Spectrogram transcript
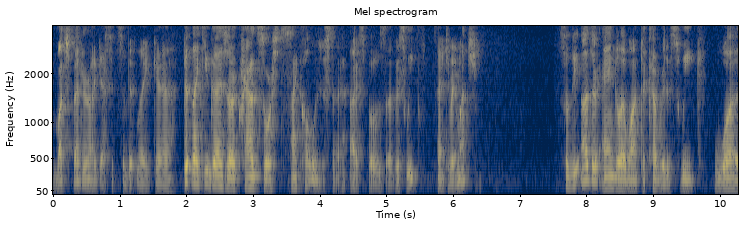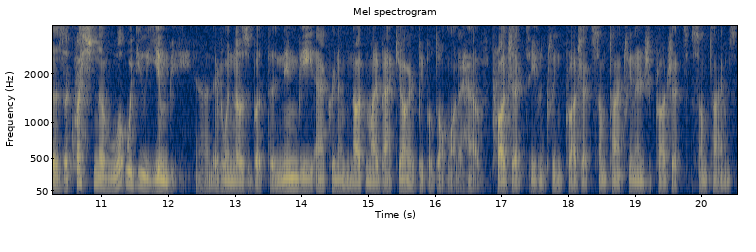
much better. I guess it's a bit like uh, a bit like you guys are a crowdsourced psychologist, I, I suppose, uh, this week. Thank you very much. So the other angle I want to cover this week was a question of what would you YIMBY? And everyone knows about the NIMBY acronym, not in my backyard. People don't want to have projects, even clean projects, sometimes clean energy projects, sometimes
